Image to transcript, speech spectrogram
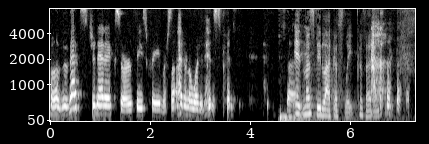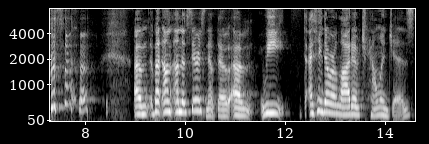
well, that's genetics or face cream or something. I don't know what it is, but. Uh, it must be lack of sleep because I don't sleep. um, but on, on a serious note, though, um, we I think there are a lot of challenges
